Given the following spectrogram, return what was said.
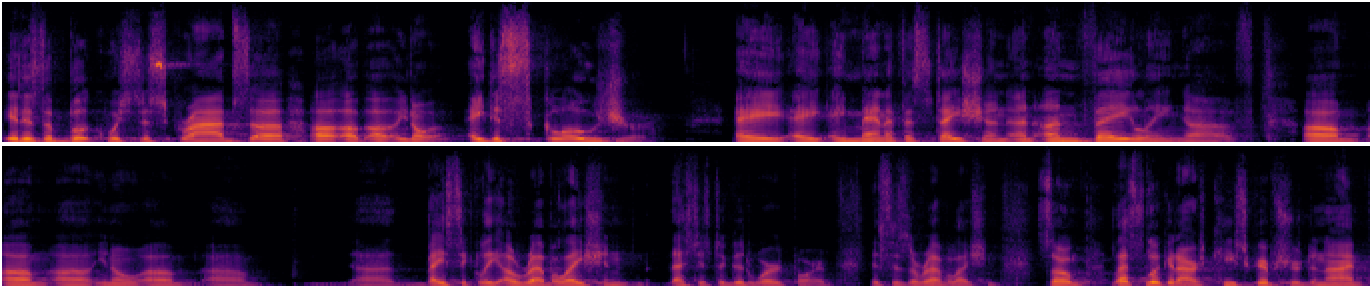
it is a book which describes, uh, uh, uh, you know, a disclosure, a, a, a, manifestation, an unveiling of, um, um, uh, you know, uh, uh, basically a revelation. That's just a good word for it. This is a revelation. So let's look at our key scripture tonight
